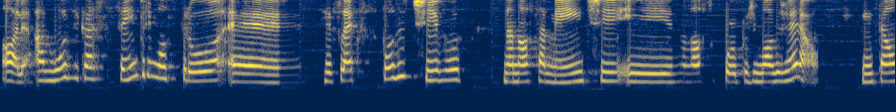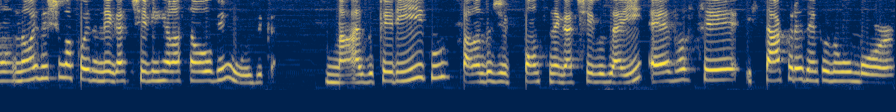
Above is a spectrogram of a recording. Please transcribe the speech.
Olha, a música sempre mostrou é, reflexos positivos na nossa mente e no nosso corpo de modo geral. Então, não existe uma coisa negativa em relação a ouvir música. Mas o perigo, falando de pontos negativos aí, é você estar, por exemplo, no humor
